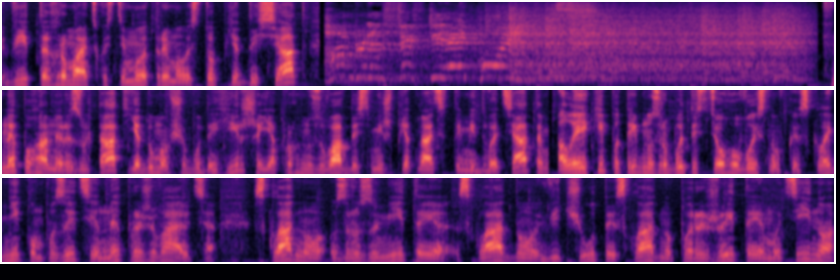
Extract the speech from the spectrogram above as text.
Від громадськості ми отримали 150. Непоганий результат. Я думав, що буде гірше. Я прогнозував десь між 15 і 20, але які потрібно зробити з цього висновки? Складні композиції не приживаються. Складно зрозуміти, складно відчути, складно пережити емоційно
